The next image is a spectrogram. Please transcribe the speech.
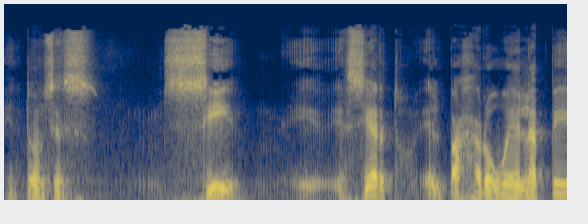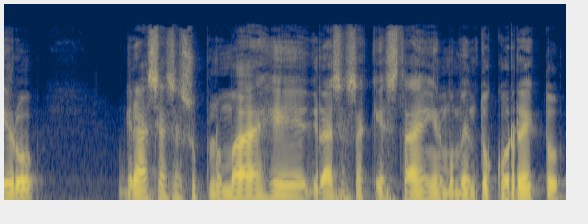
Entonces, sí, eh, es cierto, el pájaro vuela, pero gracias a su plumaje, gracias a que está en el momento correcto,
